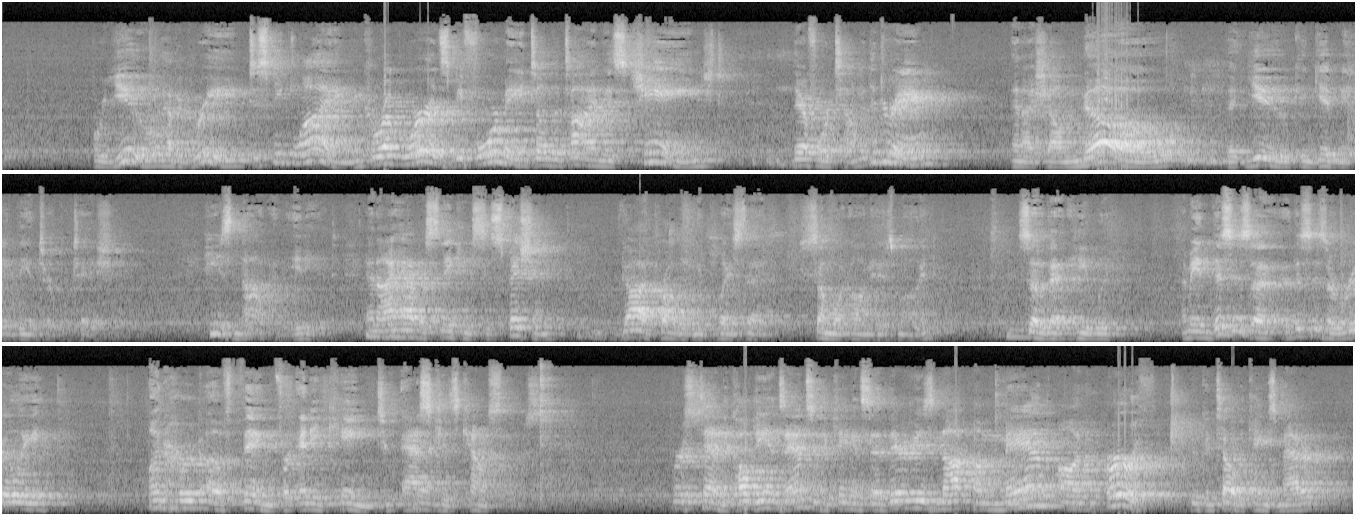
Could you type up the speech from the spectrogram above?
For you have agreed to speak lying and corrupt words before me till the time is changed. Therefore, tell me the dream, and I shall know that you can give me the interpretation. He's not an idiot. And I have a sneaking suspicion God probably placed that somewhat on his mind so that he would. I mean, this is a, this is a really unheard of thing for any king to ask his counselors. Verse 10 The Chaldeans answered the king and said, There is not a man on earth who can tell the king's matter.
